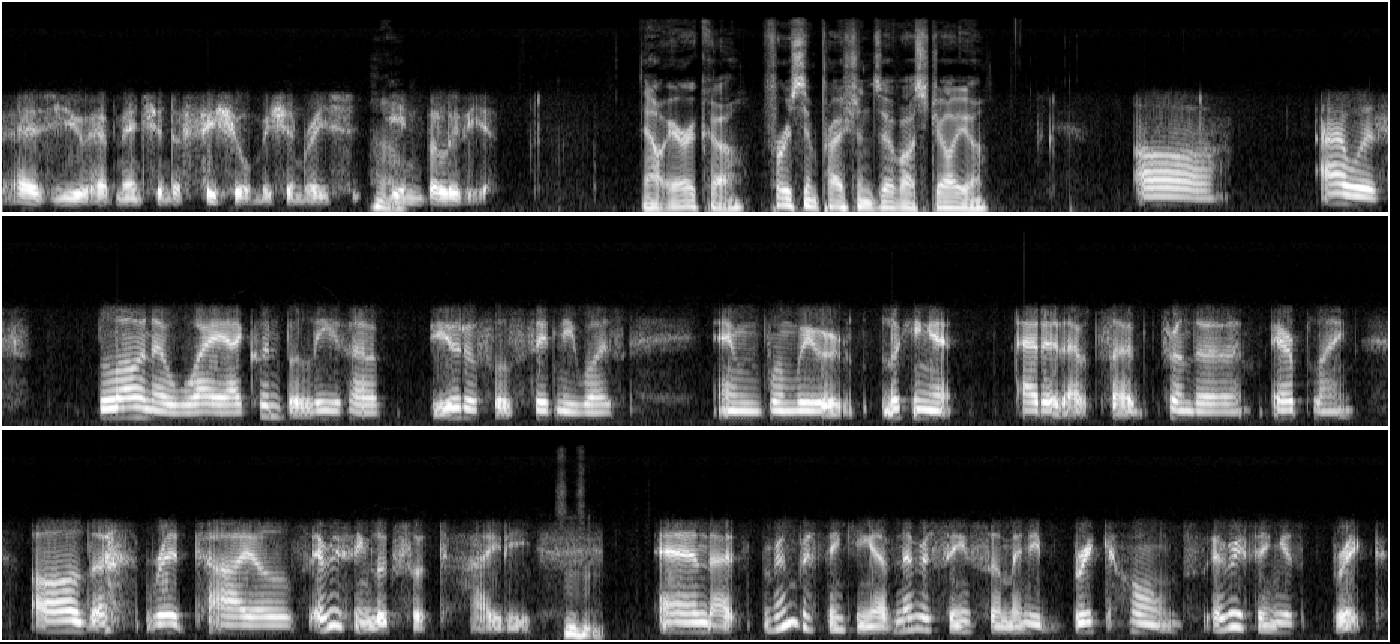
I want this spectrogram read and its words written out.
as you have mentioned, official missionaries in Bolivia. Now, Erica, first impressions of Australia. Oh, I was blown away. I couldn't believe how beautiful Sydney was. And when we were looking at, at it outside from the airplane, all the red tiles, everything looked so tidy. and I remember thinking, I've never seen so many brick homes. Everything is brick.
